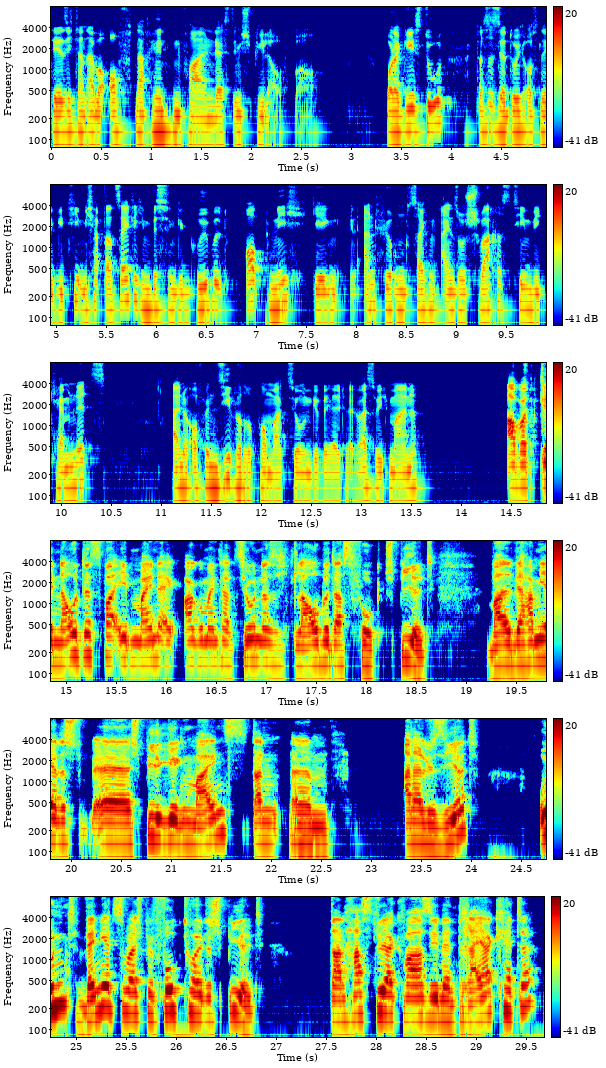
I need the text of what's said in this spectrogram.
der sich dann aber oft nach hinten fallen lässt im Spielaufbau. Oder gehst du, das ist ja durchaus legitim, ich habe tatsächlich ein bisschen gegrübelt, ob nicht gegen in Anführungszeichen ein so schwaches Team wie Chemnitz eine offensivere Formation gewählt wird. Weißt du, wie ich meine? Aber genau das war eben meine Argumentation, dass ich glaube, dass Vogt spielt. Weil wir haben ja das äh, Spiel gegen Mainz dann mhm. ähm, analysiert. Und wenn jetzt zum Beispiel Vogt heute spielt, dann hast du ja quasi eine Dreierkette,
